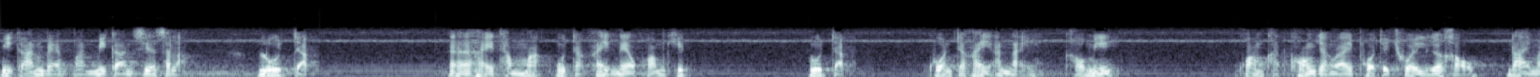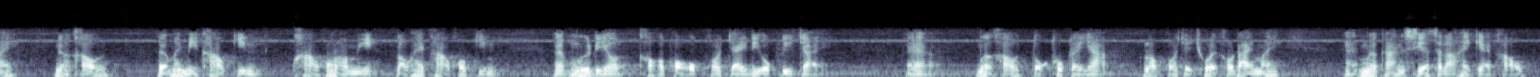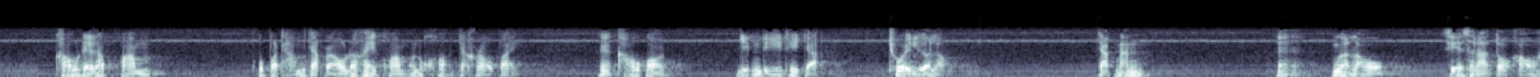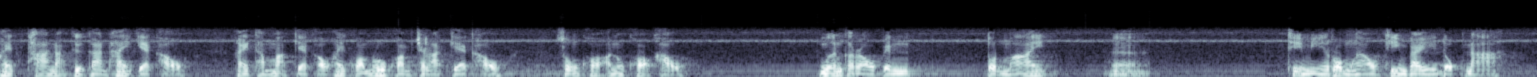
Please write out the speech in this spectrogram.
มีการแบ่งปันมีการเสียสละ รู้จักให้ธรรมะ รู้จักให้แนวความคิด รู้จักควรจะให้อันไหน เขามีความขัดข้องอย่างไร พอจะช่วยเหลือเขาได้ไหมเมื่อเขาเออไม่มีข้าวกิน ข้าวของเรามี เราให้ข้าวเขากิน มื้อเดียวเขาก็พออกพอใจดีอกดีใจเเมื่อเขาตกทุกข์ระยาก เราพอจะช่วยเขาได้ไหมเมื่อการเสียสละให้แก่เขา เขาได้รับความอุปถัมภ์จากเราแล้วให้ความอนุเคราะห์จากเราไปเขาก็ยินดีที่จะช่วยเหลือเรา จากนั้นเเมื่อเราเสียสละต่อเขาให้ทานะคือการให้แก่เขา ให้ธรรมะแก่เขาให้ความรู้ความฉลาดแก่เขา สงเคราะห์อนุเคราะห์เขา เหมือนกับเราเป็นต้นไม้ที่มีร่มเงาที่ใบดกหนา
